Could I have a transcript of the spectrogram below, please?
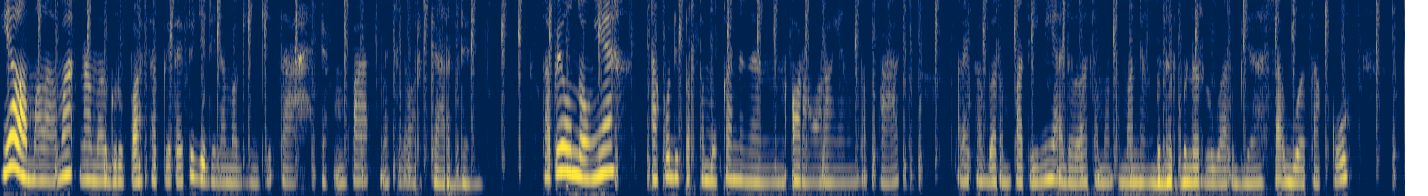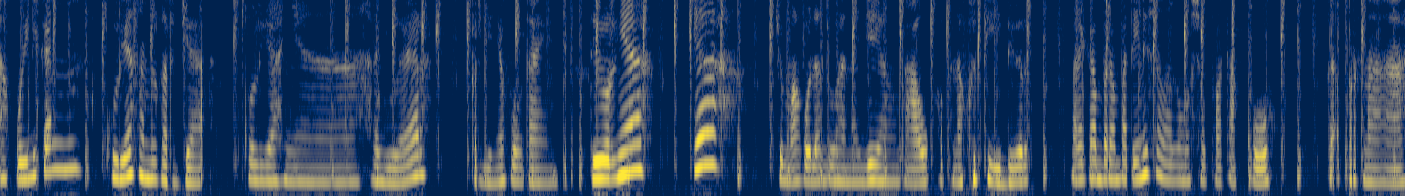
ya lama-lama nama grup WhatsApp kita itu jadi nama geng kita F4 Meteor Garden. Tapi untungnya aku dipertemukan dengan orang-orang yang tepat. Mereka berempat ini adalah teman-teman yang benar-benar luar biasa buat aku. Aku ini kan kuliah sambil kerja. Kuliahnya reguler kerjanya full time tidurnya ya cuma aku dan Tuhan aja yang tahu kapan aku tidur. Mereka berempat ini selalu nge-support aku. Gak pernah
